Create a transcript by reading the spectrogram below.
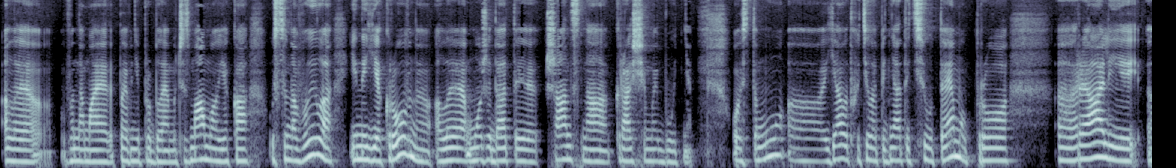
але вона має певні проблеми, чи з мамою, яка усиновила і не є кровною, але може дати шанс на краще майбутнє. Ось тому е, я от хотіла підняти цю тему про. Е, реалії, е,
